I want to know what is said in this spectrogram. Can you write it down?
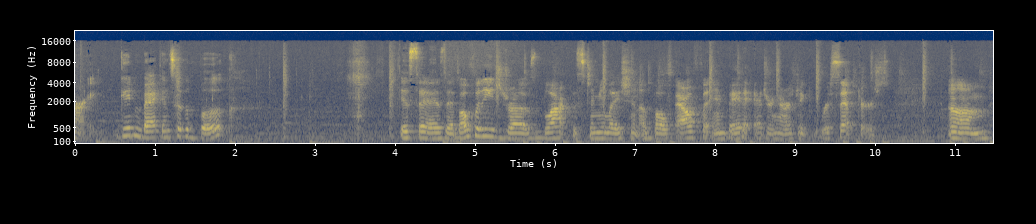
All right, getting back into the book it says that both of these drugs block the stimulation of both alpha and beta adrenergic receptors, um,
